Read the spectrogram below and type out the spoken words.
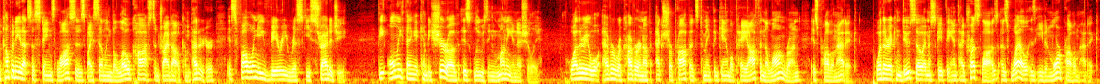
A company that sustains losses by selling below cost to drive out a competitor is following a very risky strategy the only thing it can be sure of is losing money initially. Whether it will ever recover enough extra profits to make the gamble pay off in the long run is problematic. Whether it can do so and escape the antitrust laws as well is even more problematic.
